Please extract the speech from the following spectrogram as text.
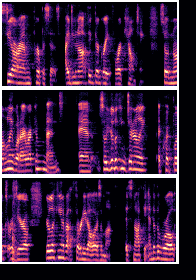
CRM purposes. I do not think they're great for accounting. So normally, what I recommend and so you're looking generally at QuickBooks or Xero, you're looking at about $30 a month. It's not the end of the world.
